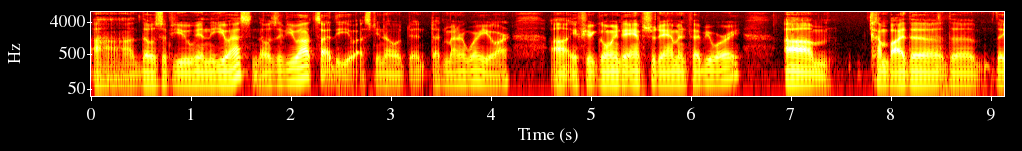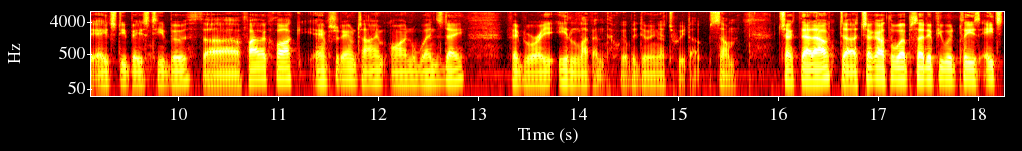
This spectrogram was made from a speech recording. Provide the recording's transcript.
uh, those of you in the U.S. and those of you outside the U.S., you know, it doesn't matter where you are. Uh, if you're going to Amsterdam in February, um, come by the the the HDBaseT booth, uh, five o'clock Amsterdam time on Wednesday, February 11th. We'll be doing a tweet up. So check that out. Uh, check out the website if you would please, H,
